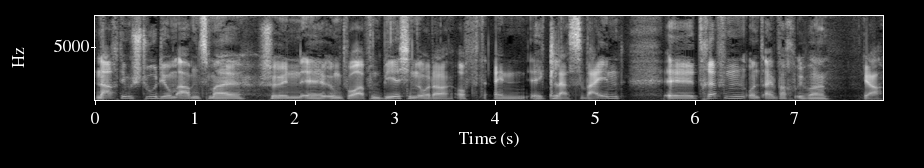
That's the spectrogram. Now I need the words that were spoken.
nach dem Studium abends mal schön äh, irgendwo auf ein Bierchen oder auf ein äh, Glas Wein äh, treffen und einfach über ja,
